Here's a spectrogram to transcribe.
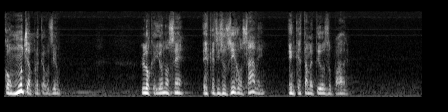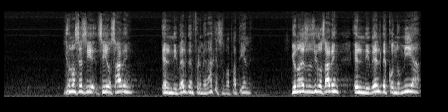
con mucha precaución. Lo que yo no sé es que si sus hijos saben en qué está metido su padre. Yo no sé si, si ellos saben el nivel de enfermedad que su papá tiene. Yo no sé si sus hijos saben el nivel de economía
